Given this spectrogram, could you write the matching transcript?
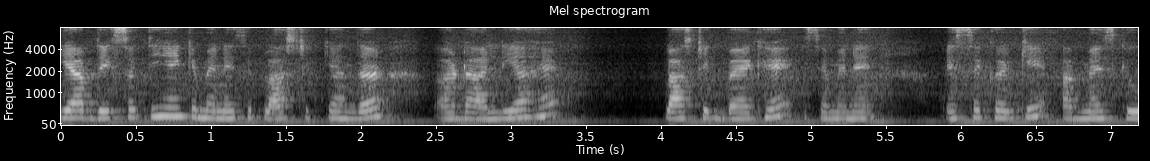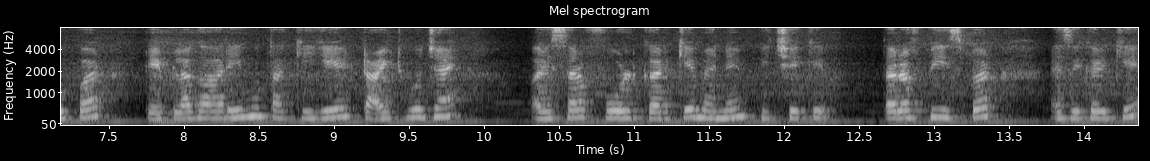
ये आप देख सकती हैं कि मैंने इसे प्लास्टिक के अंदर डाल लिया है। प्लास्टिक बैग है, इसे मैंने ऐसे करके अब मैं इसके ऊपर टेप लगा रही हूँ ताकि ये टाइट हो जाए। और इस तरह फोल्ड करके मैंने पीछे के तरफ़ भी इस पर ऐसे करके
